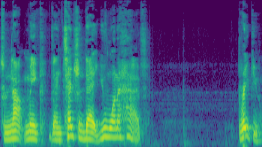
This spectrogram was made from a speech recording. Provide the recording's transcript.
to not make the intention that you want to have break you.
